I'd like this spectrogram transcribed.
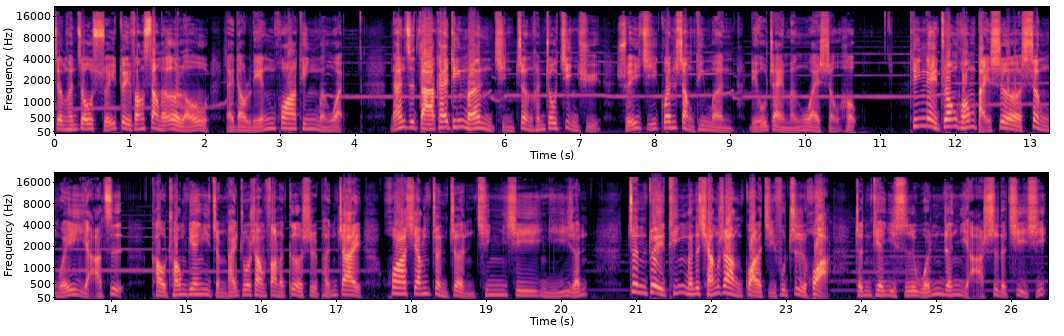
郑恒洲随对方上了二楼，来到莲花厅门外。男子打开厅门，请郑恒洲进去，随即关上厅门，留在门外守候。厅内装潢摆设甚为雅致。靠窗边一整排桌上放了各式盆栽，花香阵阵，清新宜人。正对厅门的墙上挂了几幅字画，增添一丝文人雅士的气息。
